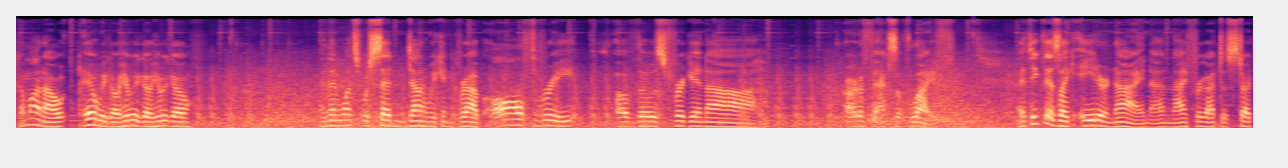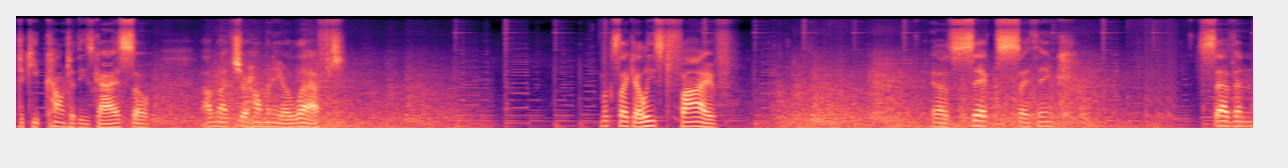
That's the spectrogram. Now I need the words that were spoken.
Come on out. There we go, here we go, here we go. And then once we're said and done, we can grab all three of those friggin' uh, artifacts of life. I think there's like eight or nine, and I forgot to start to keep count of these guys, so I'm not sure how many are left. Looks like at least five. Yeah, six, I think. Seven.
